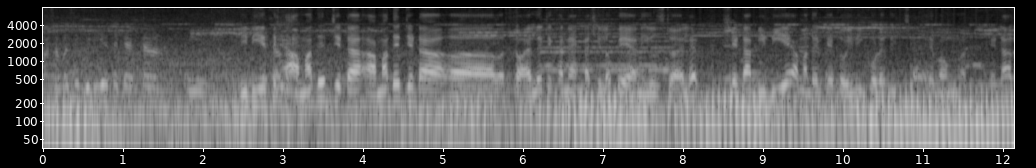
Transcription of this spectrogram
পাশাপাশি বিডিএ থেকে একটা বিডিএ থেকে আমাদের যেটা আমাদের যেটা টয়লেট এখানে একটা ছিল পে অ্যান্ড ইউজ টয়লেট সেটা বিডিএ আমাদেরকে তৈরি করে দিচ্ছে এবং এটার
